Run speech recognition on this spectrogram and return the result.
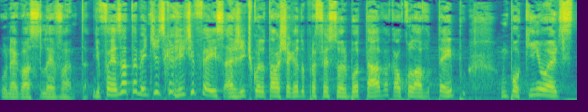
o negócio levanta. E foi exatamente isso que a gente fez. A gente, quando tava chegando, o professor botava, calculava o tempo. Um pouquinho antes,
